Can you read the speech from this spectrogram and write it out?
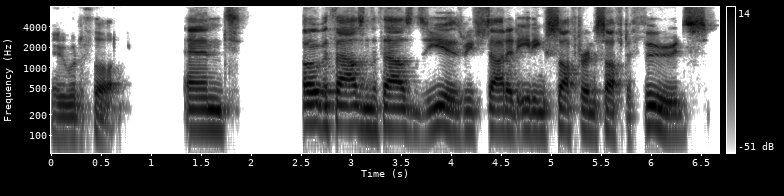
Who would have thought? And over thousands and thousands of years, we've started eating softer and softer foods,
